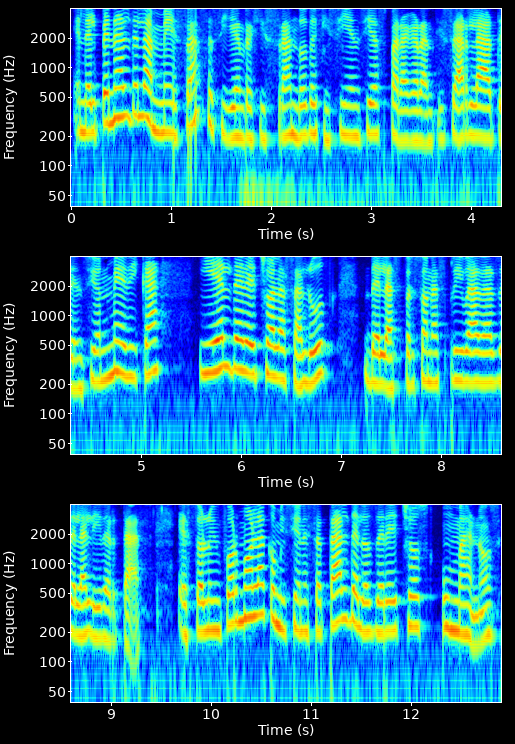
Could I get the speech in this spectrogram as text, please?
En el penal de la Mesa se siguen registrando deficiencias para garantizar la atención médica y el derecho a la salud de las personas privadas de la libertad. Esto lo informó la Comisión Estatal de los Derechos Humanos.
